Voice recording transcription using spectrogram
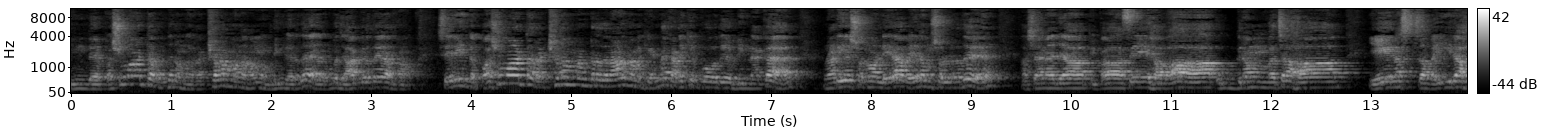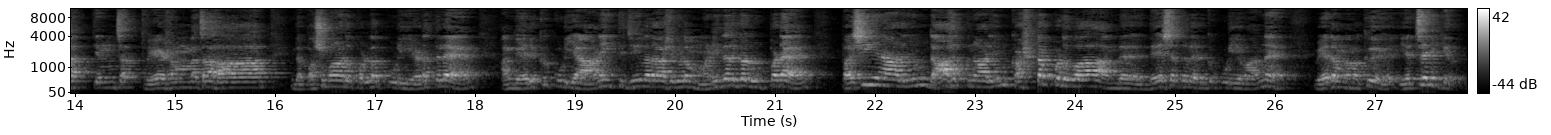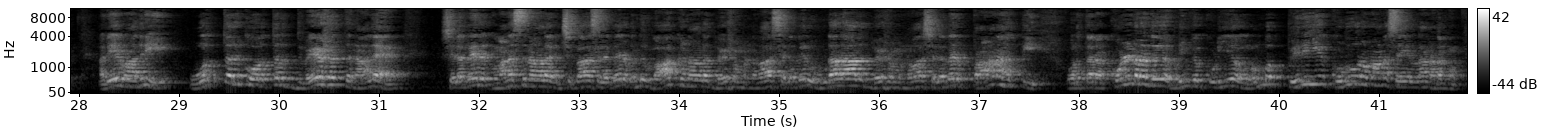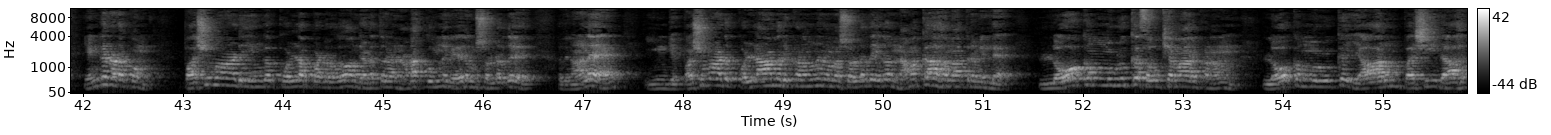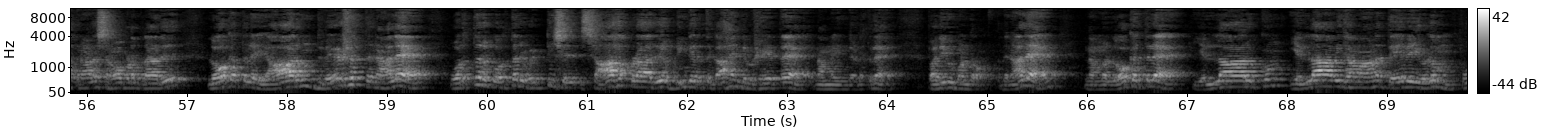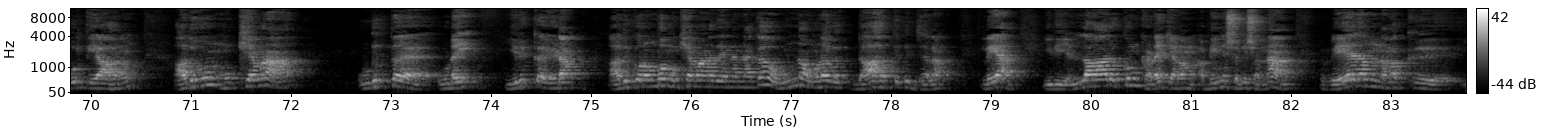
இந்த பசுமாட்டை வந்து நம்ம ரட்சணம் பண்ணணும் அப்படிங்கறத ரொம்ப ஜாக்கிரதையா இருக்கணும். சரி இந்த பசுமாட்டை ரட்சணம் பண்றதுனால நமக்கு என்ன கிடைக்க போகுது அப்படின்னாக்கா முன்னாடியே சொன்னோம் இல்லையா வேதம் சொல்றது அசனஜா பிபாசே ஹவா உக்ரம் வச்சஹா ஏனஸ்ச வைரஹத்யஞ்ச துவேஷம் வச்சஹா. இந்த பசுமாடு கொள்ளக்கூடிய இடத்துல அங்க இருக்கக்கூடிய அனைத்து ஜீவராசிகளும் மனிதர்கள் உட்பட பசியினாலையும் தாகத்தினாலையும் கஷ்டப்படுவா அந்த தேசத்துல இருக்கக்கூடியவான்னு வேதம் நமக்கு எச்சரிக்கிறது. அதே மாதிரி ஒருத்தருக்கு ஒருத்தர் துவேஷத்தினால சில பேர் மனசுனால வச்சுப்பா சில பேர் வந்து வாக்குனால துவேஷம் பண்ணுவா சில பேர் உடலால துவேஷம் பண்ணுவா சில பேர் பிராணஹத்தி ஒருத்தரை கொள்றது அப்படிங்கக்கூடிய ரொம்ப பெரிய கொடூரமான செயல்லாம் நடக்கும். எங்க நடக்கும்? பசுமாடு எங்க கொல்லப்படுறதோ அந்த இடத்துல நடக்கும்னு வேதம் சொல்றது. அதனால இங்க பசுமாடு கொல்லாம இருக்கணும்னு நம்ம சொல்றது ஏதோ நமக்காக மாத்திரம் இல்லை லோகம் முழுக்க சௌக்கியமா இருக்கணும். லோகம் முழுக்க யாரும் பசி தாகத்தினால சிரமப்படக்கூடாது. லோகத்துல யாரும் துவேஷத்தினால ஒருத்தருக்கு ஒருத்தர் வெட்டி சாகப்படாது அப்படிங்கிறதுக்காக இந்த விஷயத்த நம்ம இந்த இடத்துல பதிவு பண்றோம். அதனால நம்ம லோகத்துல எல்லாருக்கும் எல்லா விதமான தேவைகளும் பூர்த்தியாகணும். அதுவும் முக்கியமா உடுத்த உடை இருக்க இடம். அதுக்கு ரொம்ப முக்கியமானது என்னன்னாக்கா உண்ண உணவு தாகத்துக்கு ஜலம். இல்லையா? இது எல்லாருக்கும் கிடைக்கணும் அப்படின்னு சொல்லி சொன்னா வேதம் நமக்கு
